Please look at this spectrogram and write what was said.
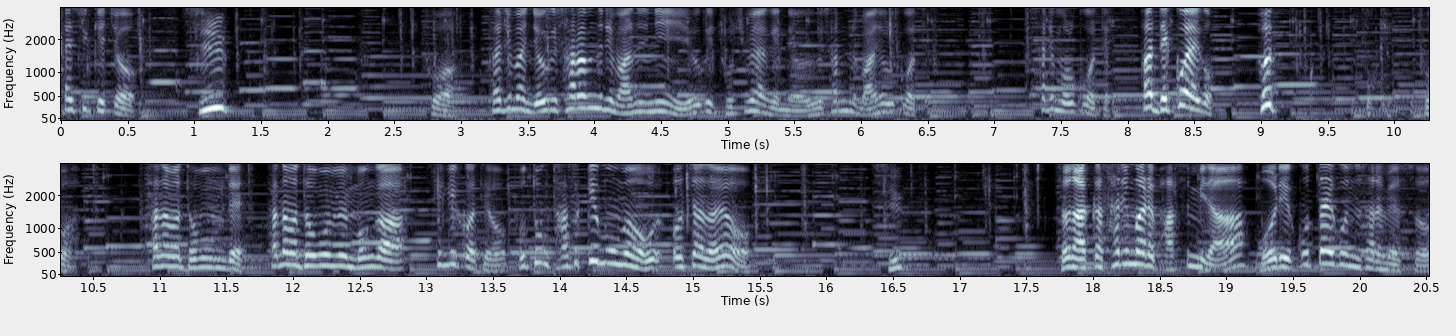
할 수 있겠죠? 슥! 좋아. 하지만 여기 사람들이 많으니 여기 조심해야겠네요. 여기 사람들 많이 올 것 같아. 살인 올것 같아. 아, 내 거야, 이거! 헛! 좋아. 하나만 더 모으면 돼. 하나만 더 모으면 뭔가 생길 것 같아요. 보통 다섯 개 모으면 어, 얻잖아요. 슥! 전 아까 살인마를 봤습니다. 머리에 꽃 달고 있는 사람이었어.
